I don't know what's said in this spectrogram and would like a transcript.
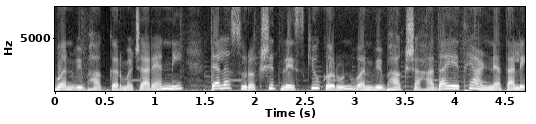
वन विभाग कर्मचाऱ्यांनी त्याला सुरक्षित रेस्क्यू करून वन विभाग शहादा येथे आणण्यात आले.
